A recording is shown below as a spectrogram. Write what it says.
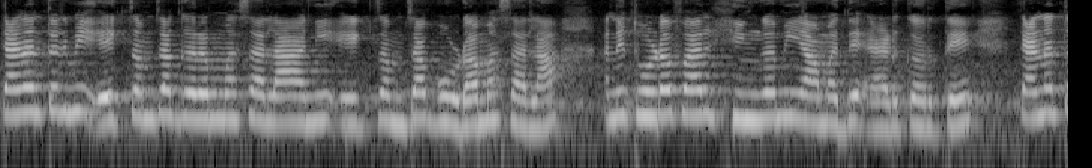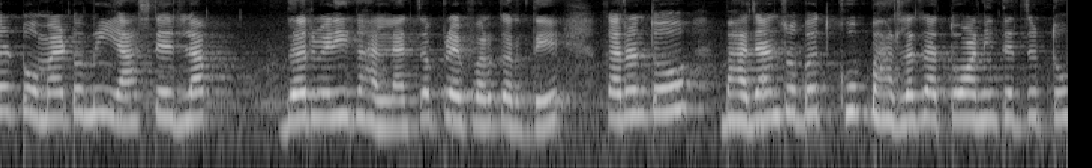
त्यानंतर मी एक चमचा गरम मसाला आणि एक चमचा गोडा मसाला आणि थोडंफार हिंग मी यामध्ये ॲड करते. त्यानंतर टोमॅटो मी या स्टेजला दरवेळी घालण्याचं प्रेफर करते. कारण तो भाज्यांसोबत खूप भाजला जातो आणि त्याचं तो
